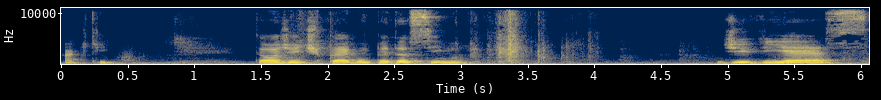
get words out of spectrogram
aqui. Então, a gente pega um pedacinho de viés,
